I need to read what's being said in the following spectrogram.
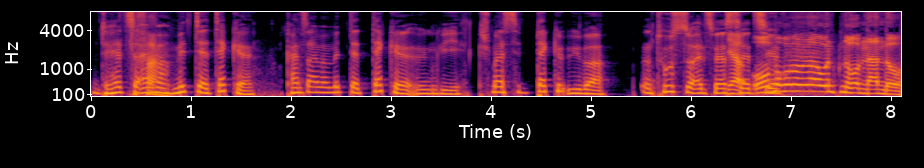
du hättest Gefangen. einfach mit der Decke, kannst du einfach mit der Decke irgendwie, schmeißt die Decke über und tust so, als wärst Ja, du jetzt oben hier. rum oder unten rum, Nando?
